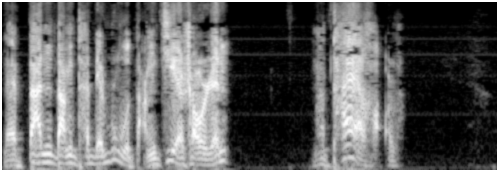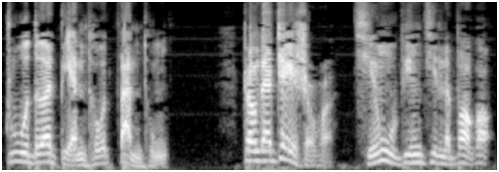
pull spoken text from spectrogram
来担当他的入党介绍人，那太好了。朱德点头赞同。正在这时候，勤务兵进来报告，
